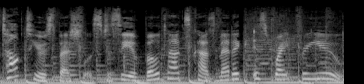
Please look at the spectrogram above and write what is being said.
talk to your specialist to see if Botox Cosmetic is right for you.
